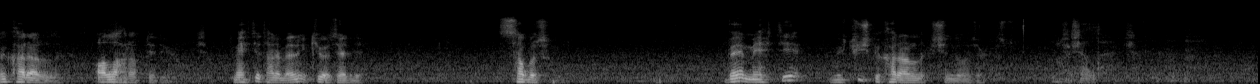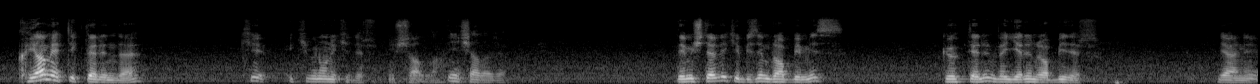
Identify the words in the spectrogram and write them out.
ve kararlılık. Allah rapt ediyor. Mehdi talebelerin iki özelliği. Sabır. Ve Mehdi müthiş bir kararlılık içinde olacaktır. Maşallah. Kıyam ettiklerinde ki 2012'dir inşallah. İnşallah hocam. Demişlerdi ki bizim Rabbimiz göklerin ve yerin Rabbidir. Yani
